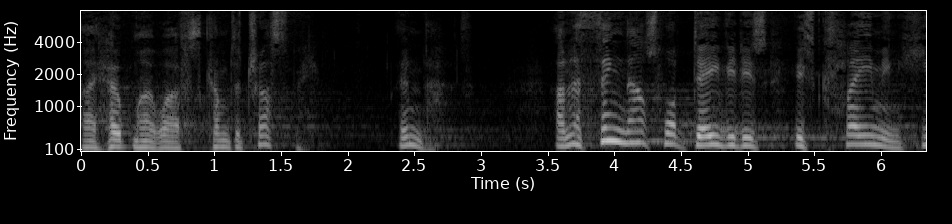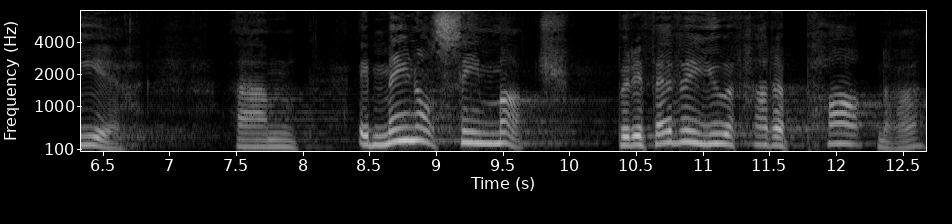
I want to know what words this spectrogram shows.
I hope my wife's come to trust me in that. And I think that's what David is, is claiming here. Um, it may not seem much, but if ever you have had a partner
